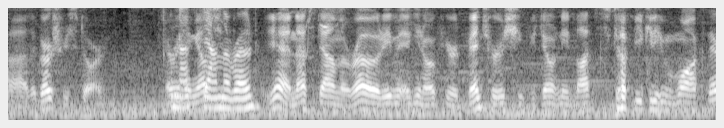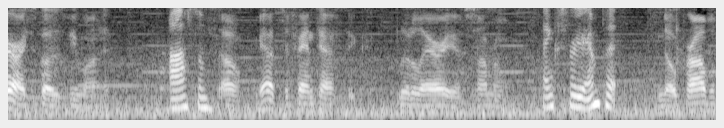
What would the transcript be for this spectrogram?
uh, the grocery store. Everything and that's else, down the road? Yeah, and that's down the road. Even, you know, if you're adventurous, if you don't need lots of stuff, you could even walk there, I suppose, if you wanted. Awesome. So, yeah, it's a fantastic little area of Summerlin. Thanks for your input. No problem.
